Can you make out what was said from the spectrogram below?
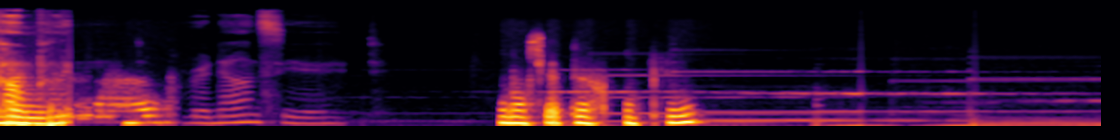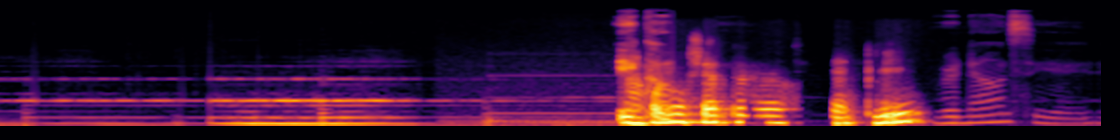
Complete. Renonciateur complet. A Un renonciateur complet renunciate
